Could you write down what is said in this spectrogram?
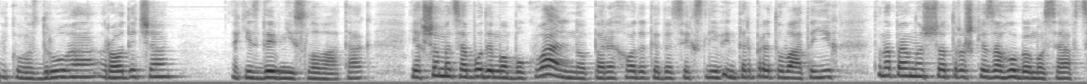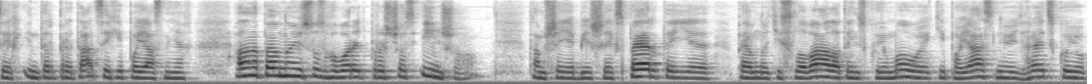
якогось друга, родича, якісь дивні слова, так? Якщо ми це будемо буквально переходити до цих слів, інтерпретувати їх, то напевно, що трошки загубимося в цих інтерпретаціях і поясненнях. Але напевно Ісус говорить про щось іншого. Там ще є більше експерти, є певно ті слова латинською мовою, які пояснюють грецькою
